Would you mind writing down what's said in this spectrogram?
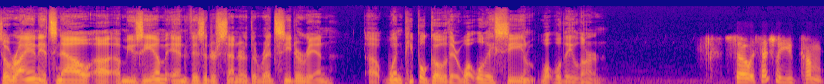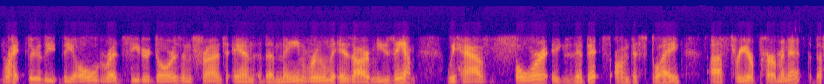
So, Ryan, it's now uh, a museum and visitor center, the Red Cedar Inn. Uh, when people go there, what will they see and what will they learn? So essentially, you come right through the, the old red cedar doors in front, and the main room is our museum. We have four exhibits on display. Uh, three are permanent. The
